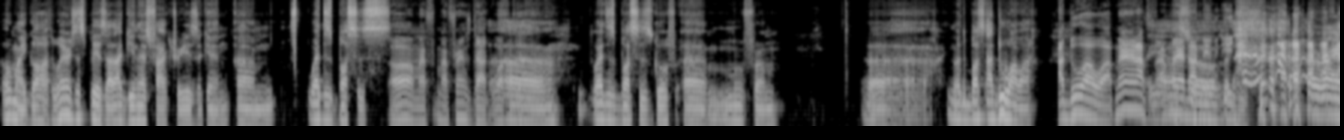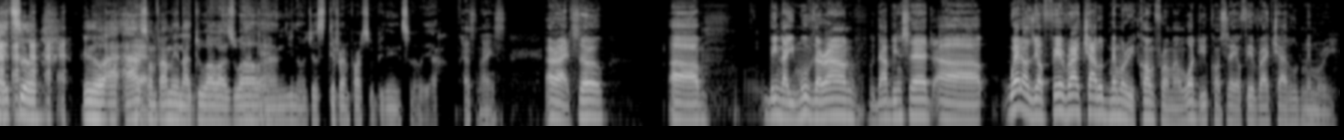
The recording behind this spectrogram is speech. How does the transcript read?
oh my god, where is this place that that Guinness factory is again? Um, where these buses Oh, my my friend's dad uh, where these buses go f- um, move from uh, you know the bus Aduwawa. Aduwawa, man, I've, I've Yeah, not heard that name in ages. Right, so, You know, I, I have Yeah. some family in Aduwawa as well, Okay. and you know, just different parts of Benin. So yeah. That's nice. All right, so um, being that you moved around, with that being said, uh, where does your favorite childhood memory come from, and what do you consider your favorite childhood memory?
